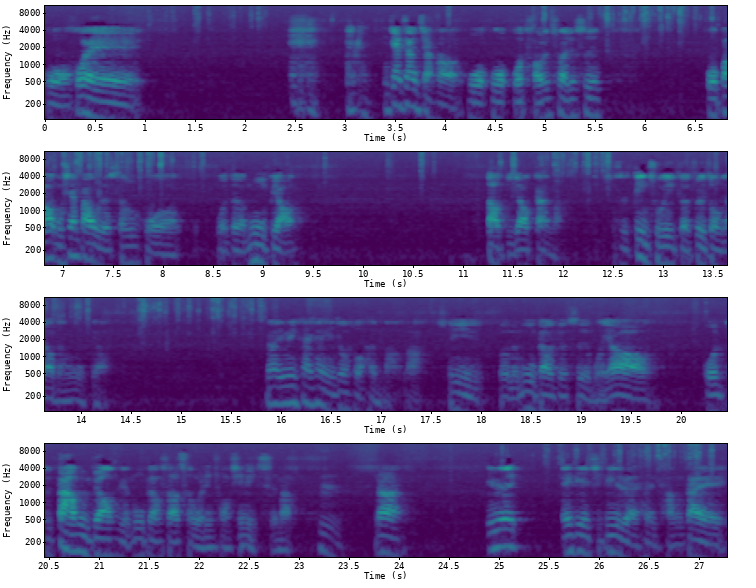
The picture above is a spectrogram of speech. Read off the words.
我会 应该这样讲哈，我我我讨论出来就是，我把我先把我的生活，我的目标到底要干嘛，就是定出一个最重要的目标。那因为看一下研究所很忙嘛，所以我的目标就是我要我的大目标、远目标是要成为临床心理师嘛。嗯，那。因为 ADHD 人很常在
